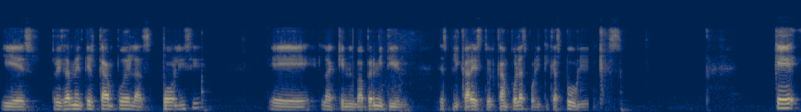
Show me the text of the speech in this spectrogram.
y es precisamente el campo de las policies eh, la que nos va a permitir explicar esto, el campo de las políticas públicas. Que,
